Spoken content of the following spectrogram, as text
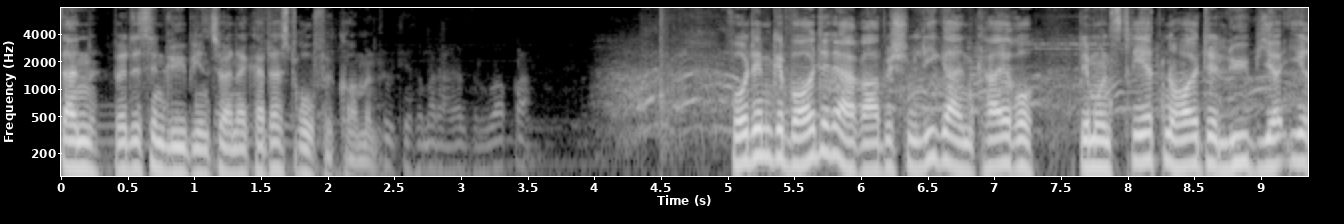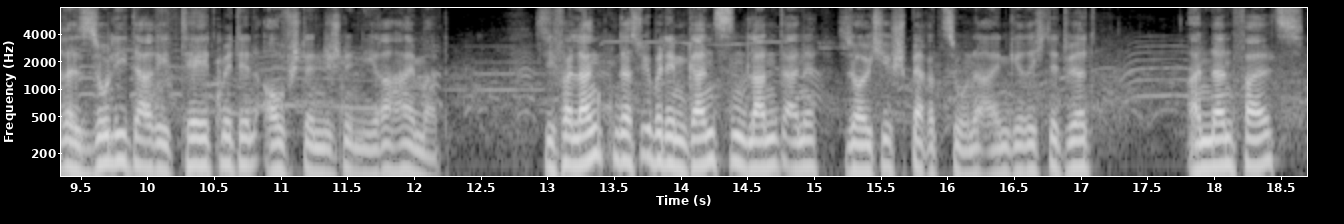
dann wird es in Libyen zu einer Katastrophe kommen. Vor dem Gebäude der Arabischen Liga in Kairo demonstrierten heute Libyer ihre Solidarität mit den Aufständischen in ihrer Heimat. Sie verlangten, dass über dem ganzen Land eine solche Sperrzone eingerichtet wird. Andernfalls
